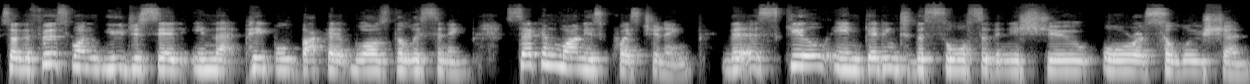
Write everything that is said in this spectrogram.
So the first one you just said in that people bucket was the listening. Second one is questioning, the skill in getting to the source of an issue or a solution.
